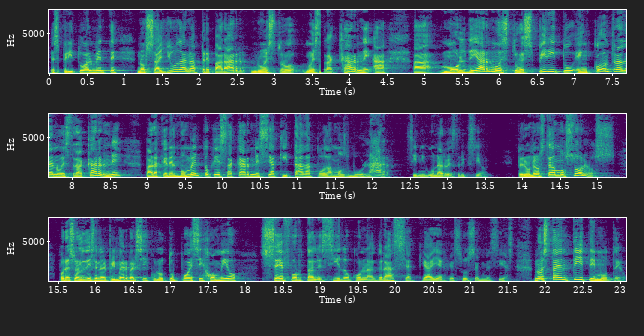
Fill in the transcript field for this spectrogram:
espiritualmente, nos ayudan a preparar nuestro, nuestra carne, a, a moldear nuestro espíritu en contra de nuestra carne, para que en el momento que esa carne sea quitada podamos volar sin ninguna restricción. Pero no estamos solos. Por eso le dice en el primer versículo, tú pues, hijo mío, sé fortalecido con la gracia que hay en Jesús el Mesías. No está en ti, Timoteo.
